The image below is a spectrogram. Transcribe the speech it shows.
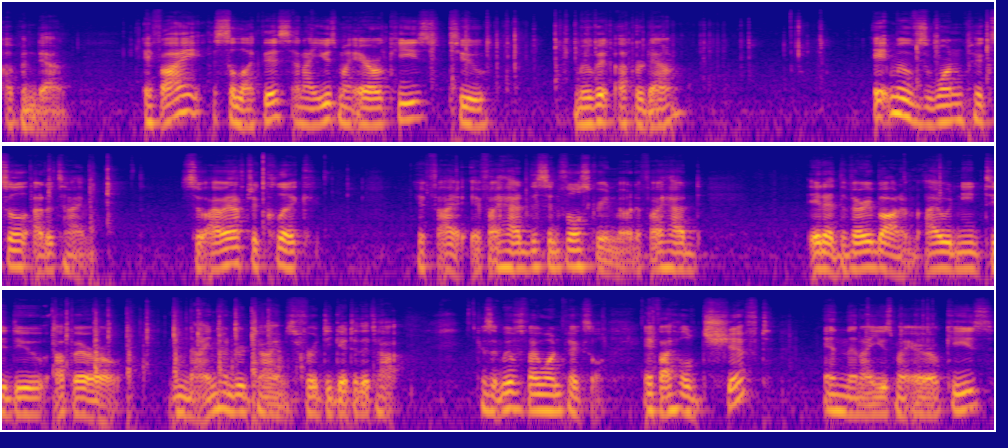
up and down. If I select this and I use my arrow keys to move it up or down, it moves one pixel at a time. So I would have to click if I if I had this in full screen mode, if I had it at the very bottom, I would need to do up arrow 900 times for it to get to the top because it moves by one pixel. If I hold shift and then I use my arrow keys,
